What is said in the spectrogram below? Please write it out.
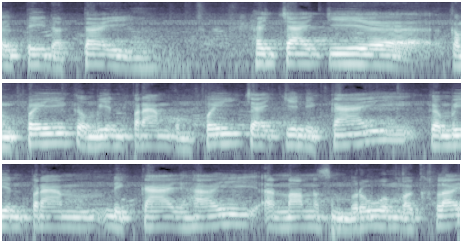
ទៅទីដតី ហើយចែកជាកម្ពីក៏មាន5កម្ពីចែកជានិកាយក៏មាន5និកាយហើយអនន្តសម្រួមឲ្យខ្លី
